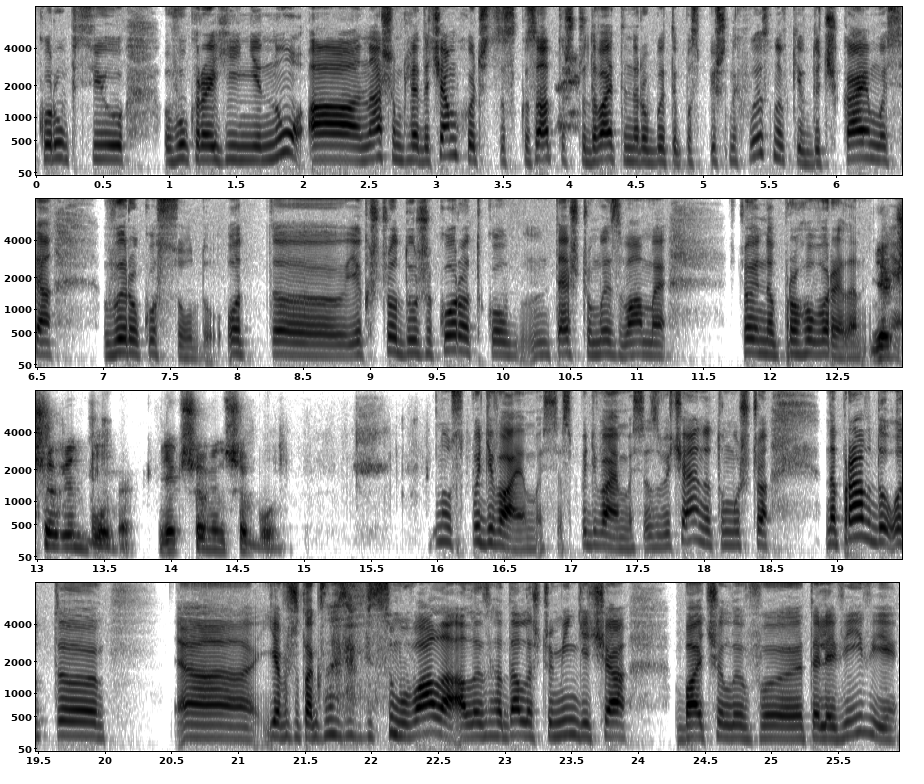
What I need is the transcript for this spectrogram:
корупцію в Україні. Ну а нашим глядачам хочеться сказати, що давайте не робити поспішних висновків, дочекаємося вироку суду. От якщо дуже коротко, те, що ми з вами щойно проговорили. Якщо він буде, якщо він ще буде. Ну, сподіваємося, сподіваємося, звичайно, тому що направду, от е, е, я вже так знаєте, підсумувала, але згадала, що Міндіча бачили в Тель-Авіві,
